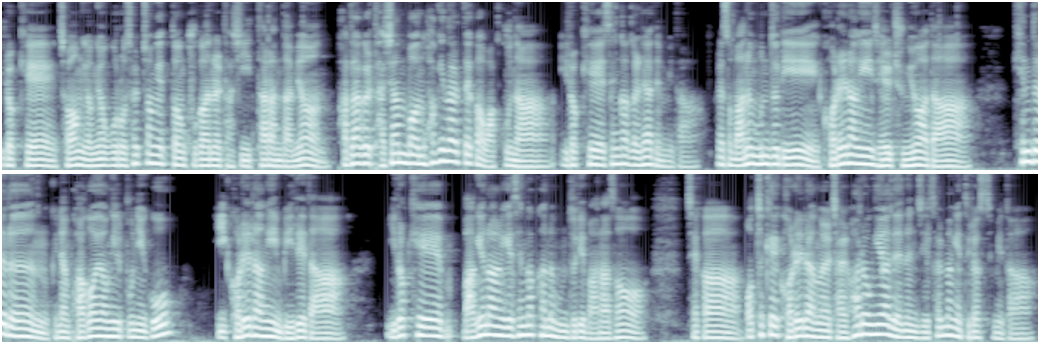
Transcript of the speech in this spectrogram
이렇게 저항 영역으로 설정했던 구간을 다시 이탈한다면 바닥을 다시 한번 확인할 때가 왔구나 이렇게 생각을 해야 됩니다. 그래서 많은 분들이 거래량이 제일 중요하다. 캔들은 그냥 과거형일 뿐이고 이 거래량이 미래다. 이렇게 막연하게 생각하는 분들이 많아서 제가 어떻게 거래량을 잘 활용해야 되는지 설명해 드렸습니다.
